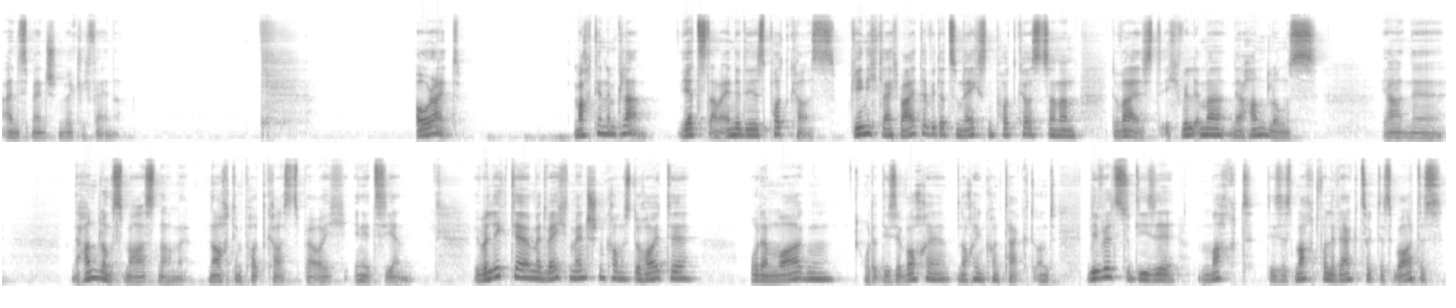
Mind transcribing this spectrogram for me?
eines Menschen wirklich verändern. Alright. Mach dir einen Plan. Jetzt am Ende dieses Podcasts. Geh nicht gleich weiter wieder zum nächsten Podcast, sondern du weißt, ich will immer eine Handlungs, ja, eine, eine Handlungsmaßnahme nach dem Podcast bei euch initiieren. Überleg dir, mit welchen Menschen kommst du heute oder morgen oder diese Woche noch in Kontakt und wie willst du diese Macht, dieses machtvolle Werkzeug des Wortes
